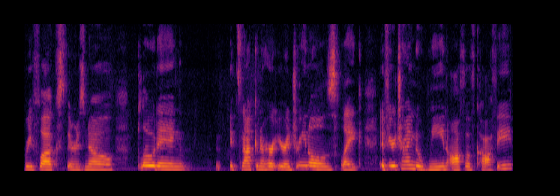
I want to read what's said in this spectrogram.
reflux, there's no bloating. It's not going to hurt your adrenals. Like if you're trying to wean off of coffee,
